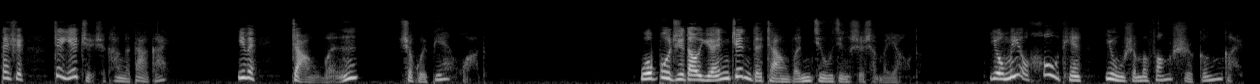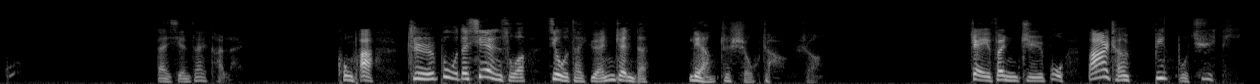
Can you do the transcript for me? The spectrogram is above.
但是这也只是看个大概，因为掌纹是会变化的。我不知道元振的掌纹究竟是什么样的。”有没有后天用什么方式更改过？但现在看来，恐怕止步的线索就在元振的两只手掌上。这份止步八成并不具体，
